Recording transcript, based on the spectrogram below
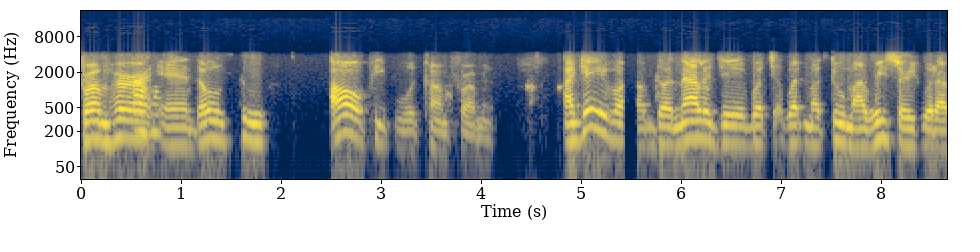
from her uh-huh. and those two, all people would come from it. I gave uh, the analogy what what my, through my research what I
